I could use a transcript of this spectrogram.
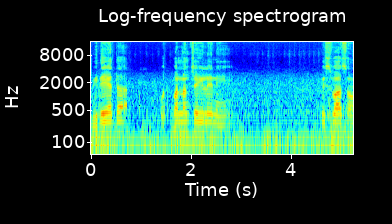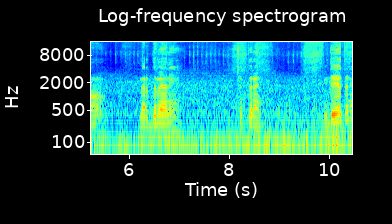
విధేయత ఉత్పన్నం చేయలేని విశ్వాసం వ్యర్థమే అని చెప్తారు ఆయన. విధేయతని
